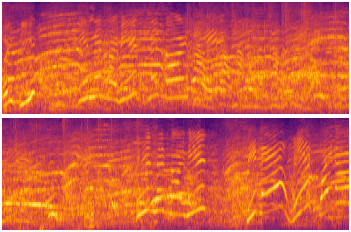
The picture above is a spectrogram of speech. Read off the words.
เฮ้ยพีทพีทเล่นหน่อยพีทเล่นหน่อยเก้าเก้านั่งนั่งพีทเล่นหน่อยพีทพีทแล้วพีทไว้หน่อ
